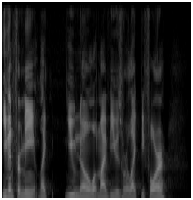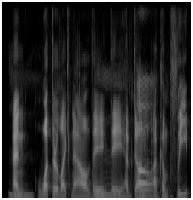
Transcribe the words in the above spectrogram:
even for me, like you know what my views were like before and what they're like now. They they have done a Mm-hmm. Oh. complete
